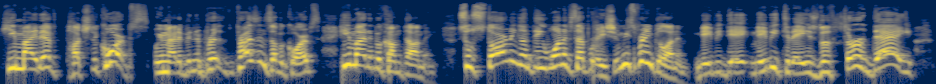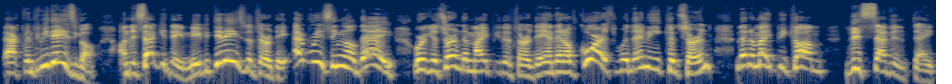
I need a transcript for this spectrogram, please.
he might have touched a corpse. We might have been in the presence of a corpse. He might have become Tame. So starting on day one of separation, we sprinkle on him. Maybe day, maybe today is the third day back from three days ago. On the second day, maybe today is the third day. Every single day, we're concerned that might be the third day. And then, of course, we're then concerned that it might become the seventh day.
